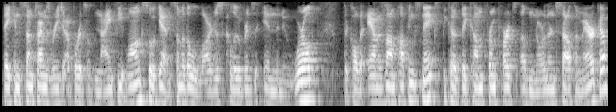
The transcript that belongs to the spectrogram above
They can sometimes reach upwards of nine feet long. So again, some of the largest colubrids in the New World. They're called Amazon puffing snakes because they come from parts of northern South America.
